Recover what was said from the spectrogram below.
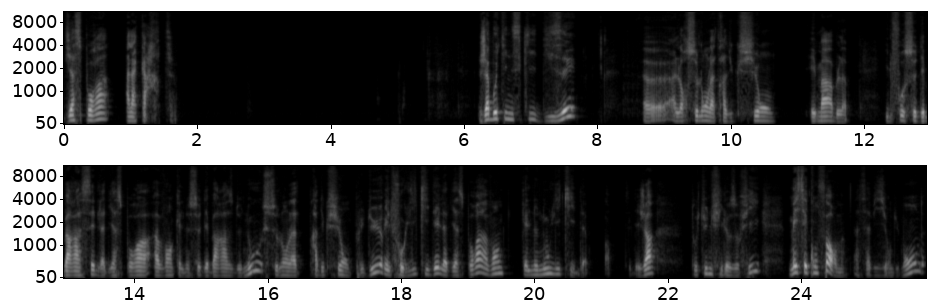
diaspora à la carte. Jabotinsky disait euh, alors selon la traduction aimable, il faut se débarrasser de la diaspora avant qu'elle ne se débarrasse de nous. Selon la traduction plus dure, il faut liquider la diaspora avant qu'elle ne nous liquide. c'est déjà toute une philosophie, mais c'est conforme à sa vision du monde.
